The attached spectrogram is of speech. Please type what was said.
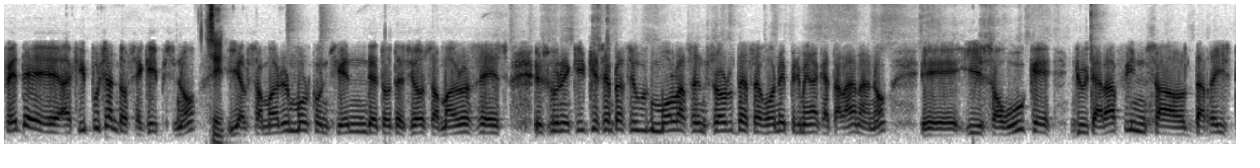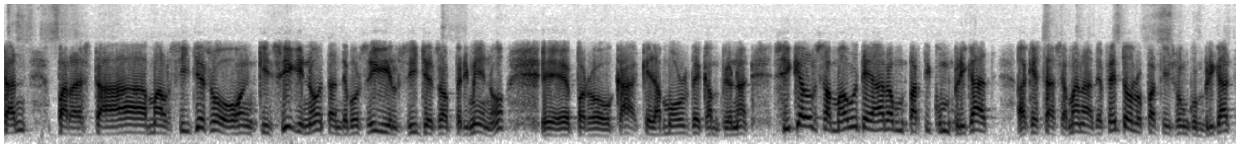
De fet, eh, aquí posen dos equips, no? Sí. I el Samauro és molt conscient de tot això. El Samauro és, és un equip que sempre ha sigut molt ascensor de segona i primera catalana, no? Eh, I segur que lluitarà fins al darrer instant per estar amb els Sitges o, o en qui sigui, no? Tant de bo sigui el Sitges el primer, no? Eh, però clar, queda molt de campionat. Sí que el Samauro té ara un partit complicat aquesta setmana. De fet, tots els partits són complicats,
